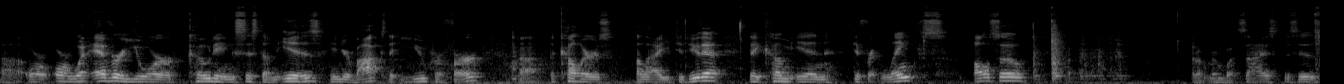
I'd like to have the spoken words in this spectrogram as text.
uh, or, or whatever your coding system is in your box that you prefer, uh, the colors allow you to do that. They come in different lengths also. I don't remember what size this is.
